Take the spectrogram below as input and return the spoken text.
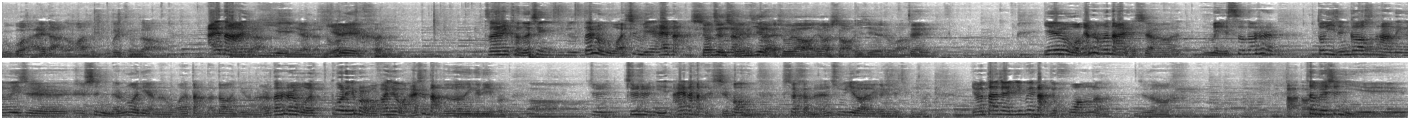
如果挨打的话，就不会增长挨打经也验的。也可能但是可能性，但是我是没挨打，相对拳击来说要要少一些，是吧？对，因为我跟他们打也是啊，每次都是都已经告诉他那个位置是你的弱点了，我打得到你了。但是我过了一会儿，我发现我还是打得到那个地方，哦，就是就是你挨打的时候是很难注意到这个事情的，因为大家一被打就慌了，你知道吗？打到特别是你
